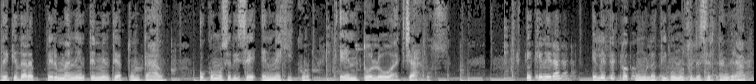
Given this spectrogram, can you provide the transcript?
de quedar permanentemente atontado, o como se dice en México, entoloachados. En general, el efecto acumulativo no suele ser tan grave.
